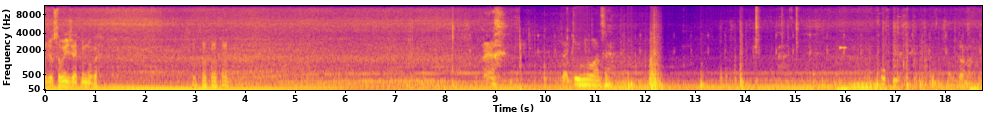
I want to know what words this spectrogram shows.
придется выезжать немного. Такие нюансы. Ух, да нахуй.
